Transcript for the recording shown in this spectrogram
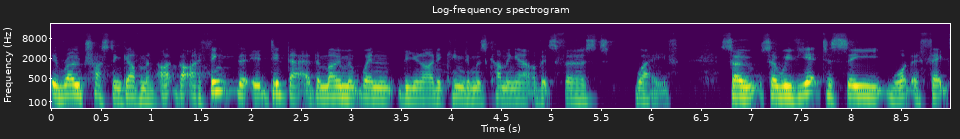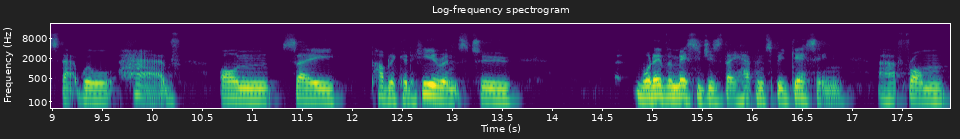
erode trust in government. I, but I think that it did that at the moment when the United Kingdom was coming out of its first wave. So, so we've yet to see what effects that will have on, say, public adherence to whatever messages they happen to be getting uh, from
